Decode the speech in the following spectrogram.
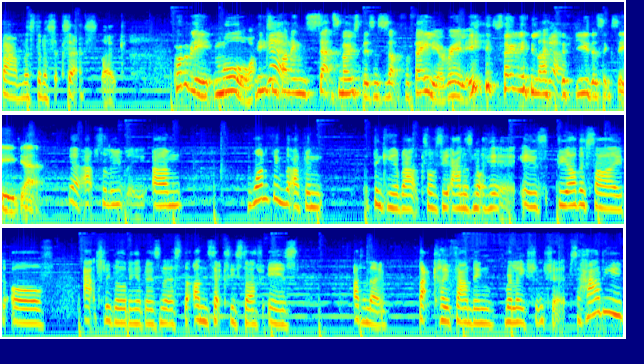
bam, they're still a success. Like probably more. VC yeah. funding sets most businesses up for failure. Really, it's only like yeah. the few that succeed. Yeah. Yeah, absolutely. Um, one thing that I've been thinking about, because obviously Anna's not here, is the other side of actually building a business. The unsexy stuff is, I don't know, that co-founding relationship. So how do you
